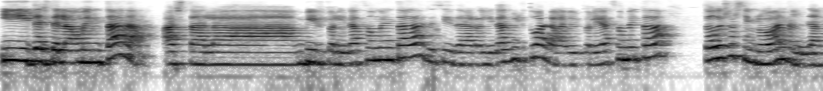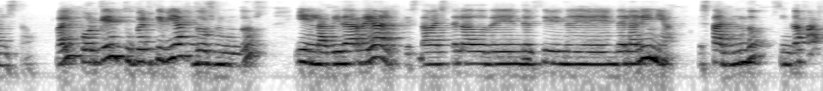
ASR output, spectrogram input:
Y desde la aumentada hasta la virtualidad aumentada, es decir, de la realidad virtual a la virtualidad aumentada, todo eso se englobaba en realidad mixta, ¿vale? Porque tú percibías dos mundos y en la vida real, que estaba a este lado de, la línea, está el mundo sin gafas,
